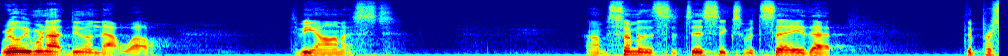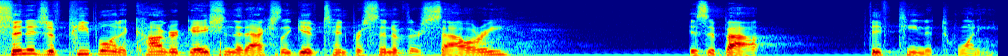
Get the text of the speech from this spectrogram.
Really, we're not doing that well, to be honest. Um, some of the statistics would say that the percentage of people in a congregation that actually give 10% of their salary is about 15 to 20.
